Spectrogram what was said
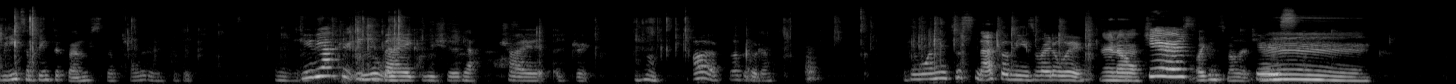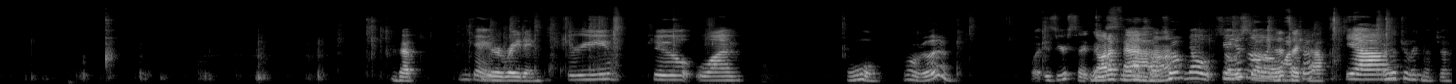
We need something to cleanse the powder. Maybe after each Ooh. bag, we should Yeah. try a drink. Oh, that's a good one. I've been wanting to snack on these right away. I know. Cheers. Oh, I can smell it. Cheers. Mm. Okay, Okay. your rating. Three, two, one. Oh. Oh, really? What is your side? Not a dish? fan, Yeah. huh? No, You just so. don't like That's like matcha? half. I yeah, thought you like matcha.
